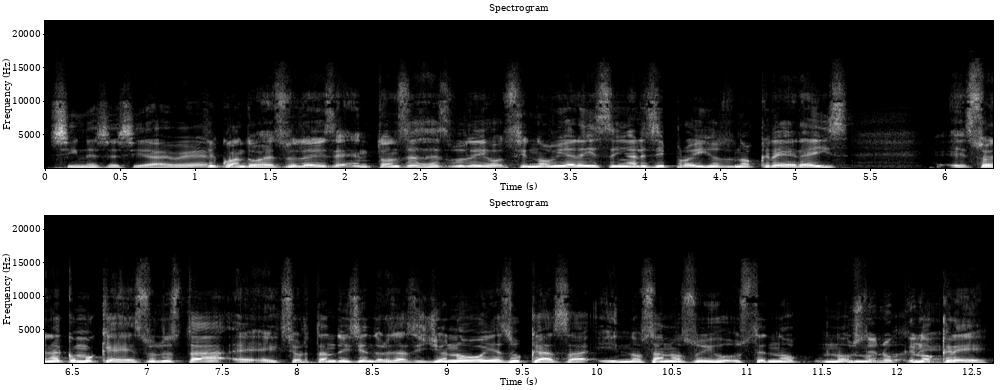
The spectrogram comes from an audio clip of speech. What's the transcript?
sin necesidad de ver. Sí, cuando Jesús le dice, entonces Jesús le dijo, si no viereis señales y prodigios, no creeréis. Eh, suena como que Jesús lo está eh, exhortando diciendo, o sea, si yo no voy a su casa y no sano a su hijo, usted no, no, Usted no cree.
